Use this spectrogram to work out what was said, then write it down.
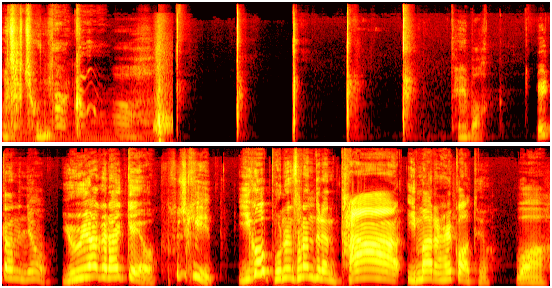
어, 진짜 존나 커. 아. 대박. 일단은요, 요약을 할게요. 솔직히, 이거 보는 사람들은 다 이 말을 할 것 같아요. 와,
